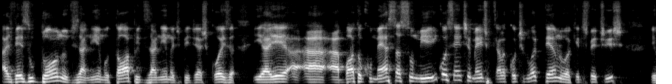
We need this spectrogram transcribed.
às vezes o dono desanima, o top desanima de pedir as coisas, e aí a, a, a Bottom começa a assumir inconscientemente, porque ela continua tendo aqueles fetiches, e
